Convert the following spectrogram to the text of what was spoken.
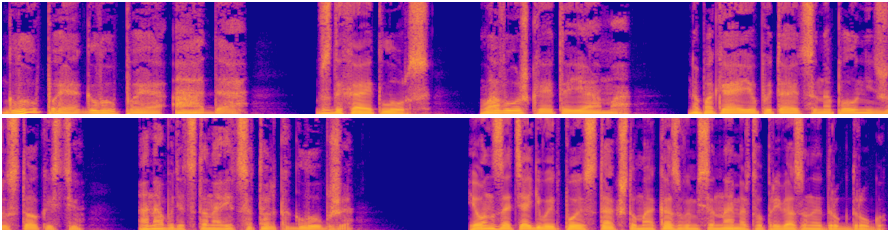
«Глупая, глупая ада!» — вздыхает Лурс. «Ловушка — это яма. Но пока ее пытаются наполнить жестокостью, она будет становиться только глубже. И он затягивает пояс так, что мы оказываемся намертво привязаны друг к другу.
